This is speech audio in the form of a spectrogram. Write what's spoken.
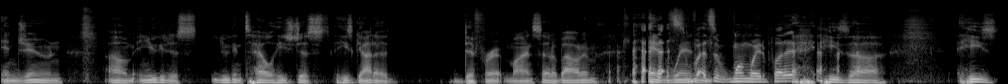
in June, um, and you could just you can tell he's just he's got a different mindset about him. and that's, when that's one way to put it. he's uh he's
